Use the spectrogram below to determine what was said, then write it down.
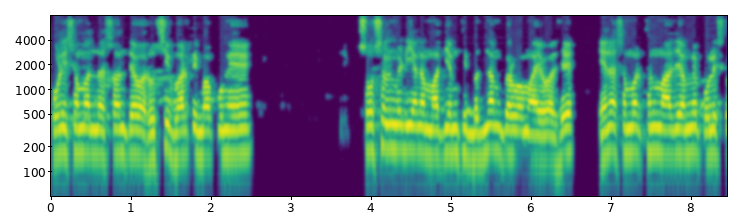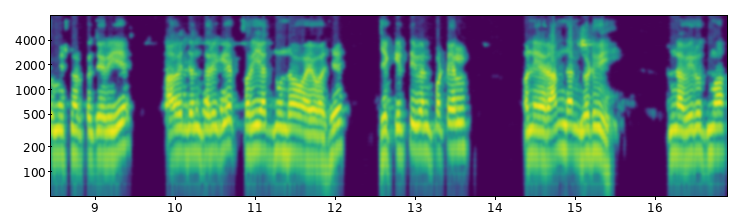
કોળી સમાજના સંત એવા ઋષિ ભારતી બાપુને સોશિયલ મીડિયાના માધ્યમથી બદનામ કરવામાં આવ્યા છે. એના સમર્થનમાં આજે અમે પોલીસ કમિશનર કચેરીએ આવેદન તરીકે ફરિયાદ નોંધાવવા આવ્યા છે. જે કીર્તિબેન પટેલ અને રામદાન ગઢવી એમના વિરુદ્ધમાં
